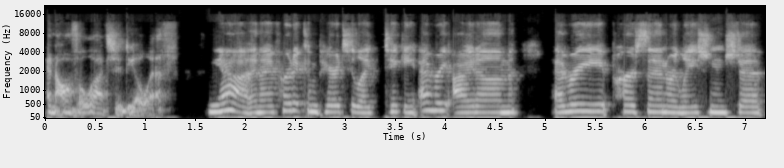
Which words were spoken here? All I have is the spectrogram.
an awful lot to deal with. Yeah. And I've heard it compared to like taking every item, every person, relationship,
